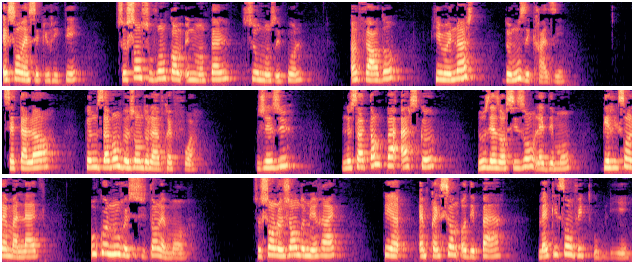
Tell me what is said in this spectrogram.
et son insécurité se sent souvent comme une montagne sur nos épaules, un fardeau qui menace de nous écraser. C'est alors que nous avons besoin de la vraie foi. Jésus ne s'attend pas à ce que nous exorcisons les démons, guérissons les malades ou que nous ressuscitons les morts. Ce sont le genre de miracles qui impressionnent au départ, mais qui sont vite oubliés.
